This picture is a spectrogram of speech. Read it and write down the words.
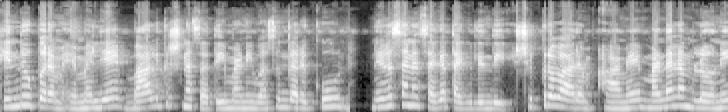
హిందూపురం ఎమ్మెల్యే బాలకృష్ణ సతీమణి వసుంధరకు నిరసన సెగ తగిలింది. శుక్రవారం ఆమె మండలంలోని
